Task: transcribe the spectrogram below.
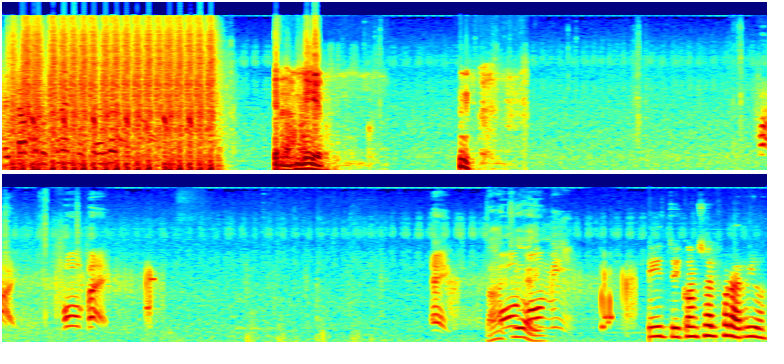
Ahí está Era mío. Five. Fall back. Eight. ¿Estás aquí, Eric? on me. Sí, estoy con Sol por arriba.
